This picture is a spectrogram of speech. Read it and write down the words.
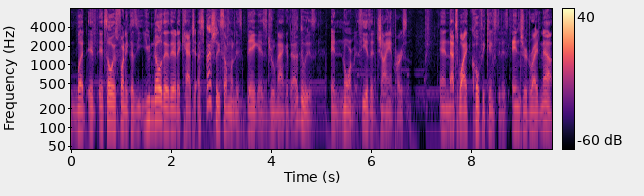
but it, it's always funny because you know they're there to catch especially someone as big as Drew McIntyre. That dude is enormous. He is a giant person. And that's why Kofi Kingston is injured right now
